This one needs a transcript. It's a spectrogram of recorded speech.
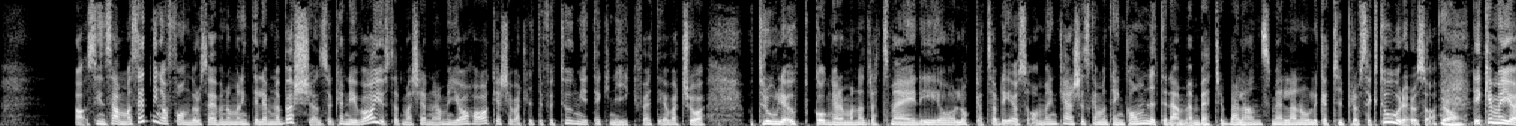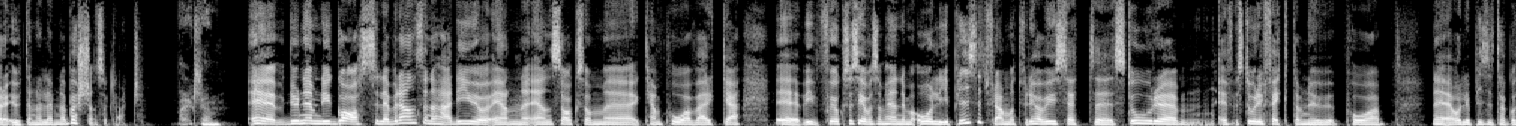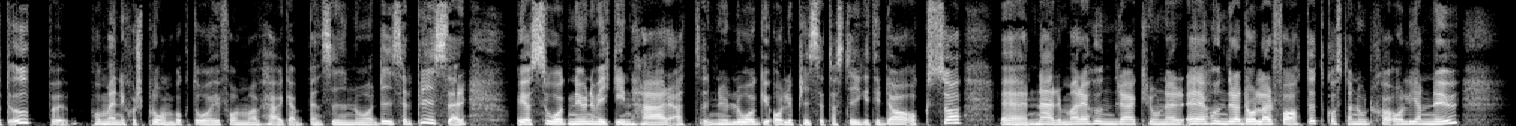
ja, sin sammansättning av fonder och så även om man inte lämnar börsen så kan det ju vara just att man känner att jag har kanske varit lite för tung i teknik för att det har varit så otroliga uppgångar och man har dragits med i det och lockats av det och så. Men kanske ska man tänka om lite där med en bättre balans mellan olika typer av sektorer och så. Ja. Det kan man göra utan att lämna börsen såklart. Verkligen. Eh, du nämnde ju gasleveranserna här. Det är ju en, en sak som eh, kan påverka. Eh, vi får också se vad som händer med oljepriset framåt för det har vi ju sett stor, stor effekt av nu på när oljepriset har gått upp eh, på människors plånbok då i form av höga bensin och dieselpriser. Och jag såg nu när vi gick in här att nu låg oljepriset har stigit idag också. Eh, närmare 100, kronor, eh, 100 dollar fatet kostar Nordsjöoljan nu.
